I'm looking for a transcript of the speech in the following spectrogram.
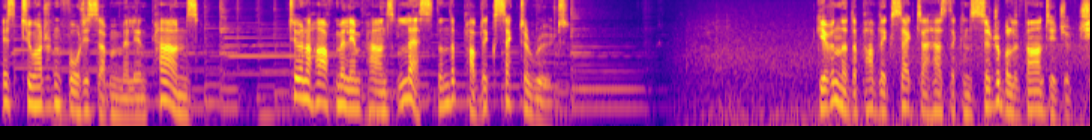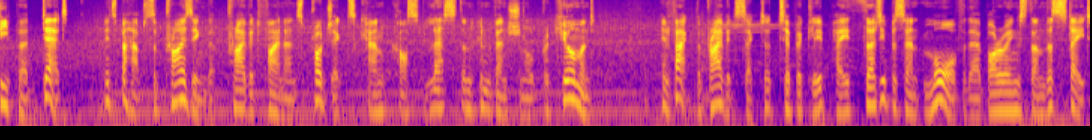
is £247 million, £2.5 million less than the public sector route. Given that the public sector has the considerable advantage of cheaper debt, it's perhaps surprising that private finance projects can cost less than conventional procurement, in fact, the private sector typically pay 30% more for their borrowings than the state,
